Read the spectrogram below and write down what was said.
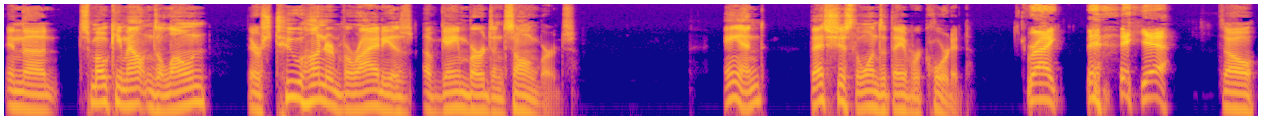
In the Smoky Mountains alone, there's 200 varieties of game birds and songbirds. And that's just the ones that they've recorded. right yeah So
